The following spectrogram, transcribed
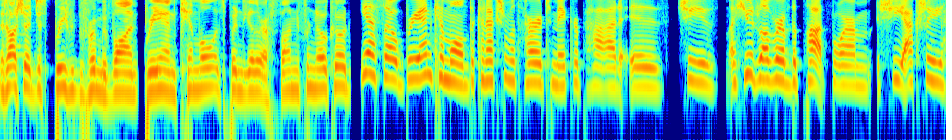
Natasha, just briefly before we move on, Brianne Kimmel is putting together a fund for no code. Yeah, so Brianne Kimmel, the connection with her to MakerPad is she's a huge lover of the platform. She actually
